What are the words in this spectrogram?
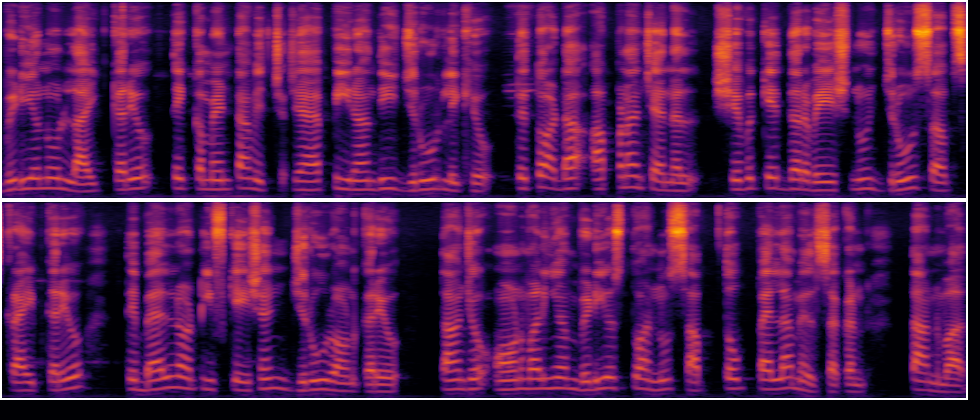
ਵੀਡੀਓ ਨੂੰ ਲਾਈਕ ਕਰਿਓ ਤੇ ਕਮੈਂਟਾਂ ਵਿੱਚ ਜੈ ਪੀਰਾਂ ਦੀ ਜਰੂਰ ਲਿਖਿਓ ਤੇ ਤੁਹਾਡਾ ਆਪਣਾ ਚੈਨਲ ਸ਼ਿਵ ਕੇ ਦਰਵੇਸ਼ ਨੂੰ ਜਰੂਰ ਸਬਸਕ੍ਰਾਈਬ ਕਰਿਓ ਤੇ ਬੈਲ ਨੋਟੀਫਿਕੇਸ਼ਨ ਜਰੂਰ ਔਨ ਕਰਿਓ। ਤਾਂ ਜੋ ਆਉਣ ਵਾਲੀਆਂ ਵੀਡੀਓਜ਼ ਤੁਹਾਨੂੰ ਸਭ ਤੋਂ ਪਹਿਲਾਂ ਮਿਲ ਸਕਣ। ਧੰਨਵਾਦ।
